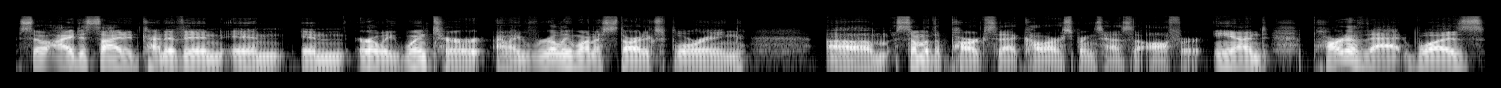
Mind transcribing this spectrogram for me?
so I decided kind of in in in early winter, I really want to start exploring um, some of the parks that Colorado Springs has to offer. And part of that was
